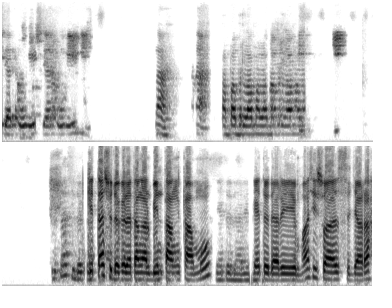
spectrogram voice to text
sejarah UI. sejarah UI ini. tanpa berlama-lama Tanpa berlama-lama, kita sudah Kita sudah kedatangan bintang tamu yaitu dari yaitu dari mahasiswa sejarah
